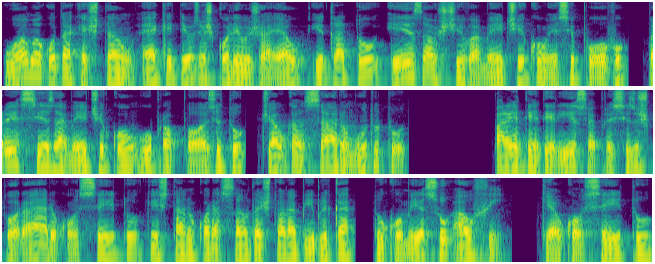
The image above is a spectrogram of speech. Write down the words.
O âmago da questão é que Deus escolheu Israel e tratou exaustivamente com esse povo precisamente com o propósito de alcançar o mundo todo. Para entender isso, é preciso explorar o conceito que está no coração da história bíblica do começo ao fim, que é o conceito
